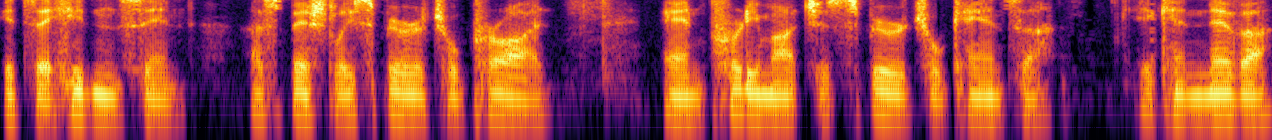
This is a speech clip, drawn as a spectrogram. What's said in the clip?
It's a hidden sin, especially spiritual pride, and pretty much it's spiritual cancer. It can never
